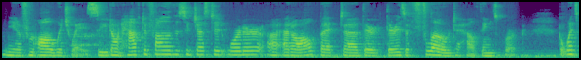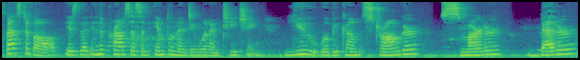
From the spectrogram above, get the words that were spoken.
you know from all which ways so you don't have to follow the suggested order uh, at all but uh, there there is a flow to how things work but what's best of all is that in the process of implementing what i'm teaching you will become stronger smarter better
